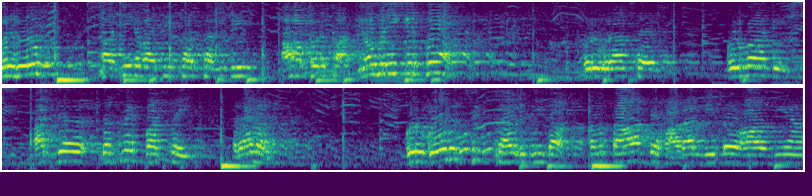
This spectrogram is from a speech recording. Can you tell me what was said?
ਗੁਰੂ ਸਾਜੀ ਨਵਾਜੀ ਸਾਧ ਸੰਗਤ ਦੀ ਆਪ ਭਾਗਿਓ ਬੜੀ ਕਿਰਪਾ ਗੁਰੂ ਗ੍ਰੰਥ ਸਾਹਿਬ ਗੁਰੂਆਂ ਦੀ ਅੱਜ ਦਸਵੇਂ ਪਾਤਸ਼ਾਹੀ ਰਹਿਵਰ ਗੁਰੂ ਗੋਬਿੰਦ ਸਿੰਘ ਸਾਹਿਬ ਜੀ ਦਾ ਅਵਤਾਰ ਦਿਹਾੜਾ ਲੀਲੋ ਹਾਲ ਦੀਆਂ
